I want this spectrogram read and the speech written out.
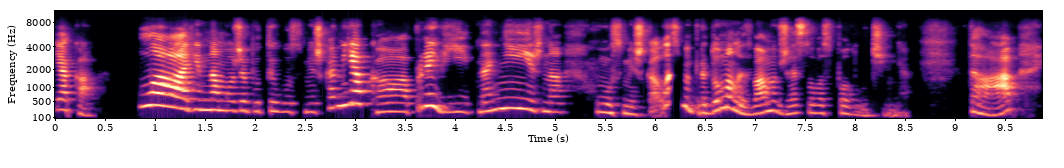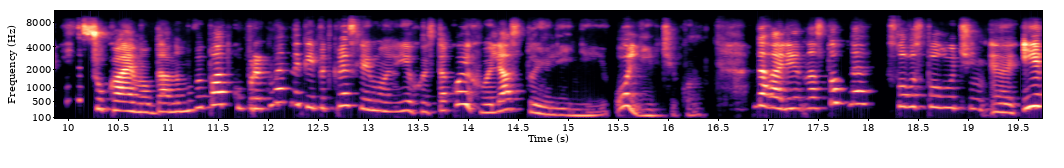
Яка? Лагідна може бути усмішка, м'яка, привітна, ніжна усмішка. Ось ми придумали з вами вже словосполучення. Так, і шукаємо в даному випадку прикметники і підкреслюємо їх ось такою хвилястою лінією, олівчиком. Далі наступне словосполучення, е, і,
